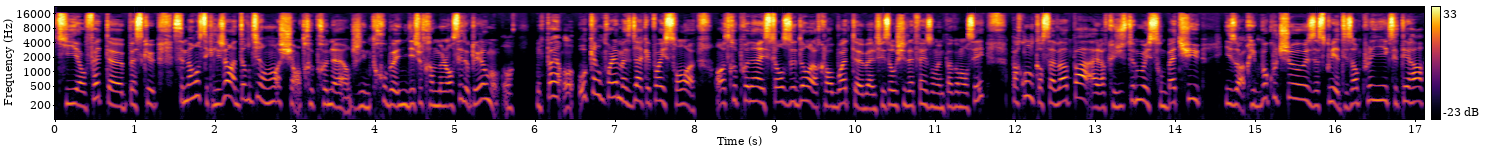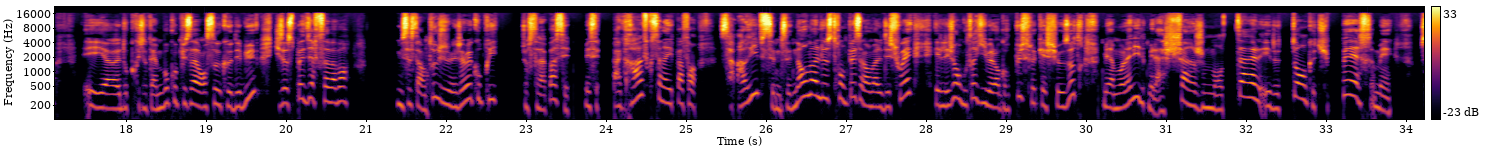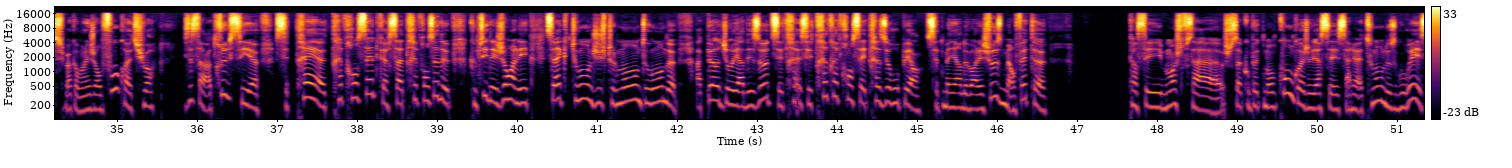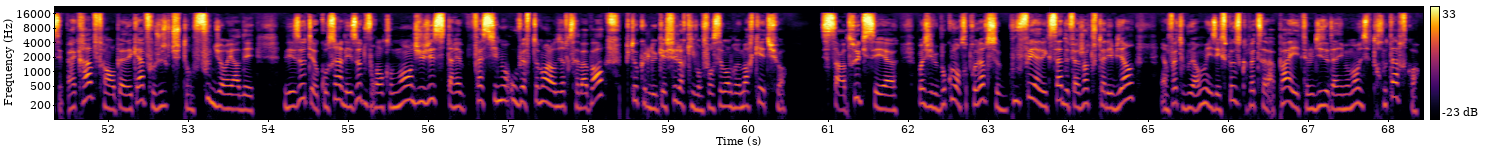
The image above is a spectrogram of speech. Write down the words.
Qui, en fait, euh, parce que c'est marrant, c'est que les gens adorent dire, moi, je suis entrepreneur, j'ai une trop bonne idée, je suis en train de me lancer. Donc les gens ont, ont- ont pas, ont aucun problème à se dire à quel point ils sont euh, entrepreneurs, ils se lancent dedans, alors que leur boîte, euh, bah, elle fait zéro chiffre d'affaires, ils ont même pas commencé. Par contre, quand ça va pas, alors que justement, ils se sont battus, ils ont appris beaucoup de choses, ça se trouve, il y a des employés, etc. Et euh, donc, ils sont quand même beaucoup plus avancés qu'au début, ils osent pas dire que ça va pas. Mais ça, c'est un truc que je n'ai jamais compris. Genre, ça va pas, c'est, mais c'est pas grave que ça n'aille pas. Enfin, ça arrive, c'est, normal de se tromper, c'est normal d'échouer. Et les gens, au contraire, qui veulent encore plus le cacher aux autres. Mais à mon avis, mais la charge mentale et de temps que tu perds, mais je sais pas comment les gens font, quoi, tu vois. Et ça, c'est un truc, c'est, euh, c'est très, euh, très français de faire ça, très français de, comme si les gens allaient, c'est vrai que tout le monde juge tout le monde, tout le monde a peur du regard des autres, c'est très, c'est très, très français, très européen, cette manière de voir les choses, mais en fait, euh, Enfin, c'est, moi, je trouve ça, je trouve ça complètement con, quoi. Je veux dire, c'est, ça arrive à tout le monde de se gourer et c'est pas grave. Enfin, au pire des cas, faut juste que tu t'en fous du regard des, des autres et au contraire, les autres vont encore moins juger si t'arrives facilement, ouvertement à leur dire que ça va pas, plutôt que de le cacher alors qu'ils vont forcément le remarquer, tu vois. C'est un truc, c'est, euh, moi, j'ai vu beaucoup d'entrepreneurs se bouffer avec ça, de faire genre que tout allait bien. Et en fait, au bout d'un moment, ils explosent qu'en fait, ça va pas et ils te le disent au dernier moment et c'est trop tard, quoi.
